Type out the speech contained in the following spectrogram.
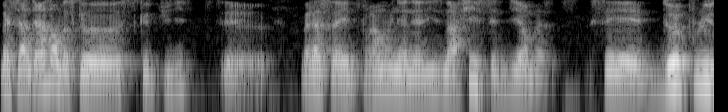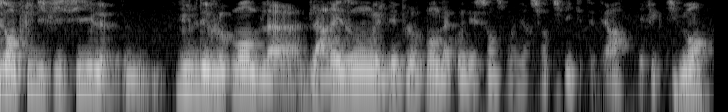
Bah, c'est intéressant parce que ce que tu dis, bah là, ça va être vraiment une analyse marxiste, c'est de dire, bah, c'est de plus en plus difficile vu le développement de la, de la raison et le développement de la connaissance, on va dire scientifique, etc., effectivement,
